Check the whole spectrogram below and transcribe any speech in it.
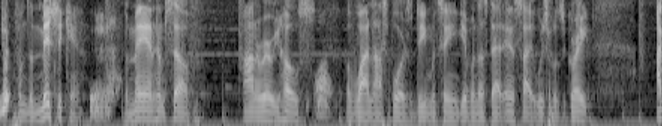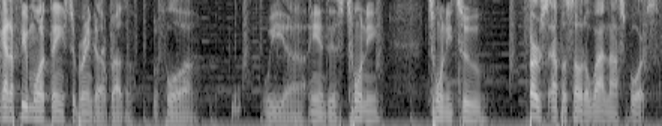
y'all. From the Michigan. Yeah. the man himself, honorary host of Why Not Sports, D. Mateen, giving us that insight, which was great. I got a few more things to bring up, brother, before we uh, end this 2022 first episode of Why Not Sports.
